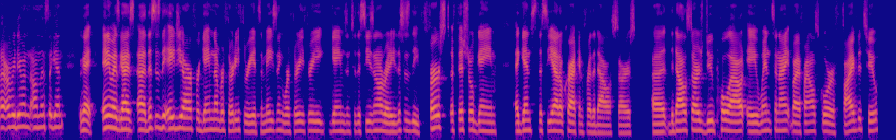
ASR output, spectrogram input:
Uh, are we doing on this again? Okay. Anyways, guys, uh, this is the AGR for game number 33. It's amazing. We're 33 games into the season already. This is the first official game against the Seattle Kraken for the Dallas Stars. Uh, the Dallas Stars do pull out a win tonight by a final score of five to two.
